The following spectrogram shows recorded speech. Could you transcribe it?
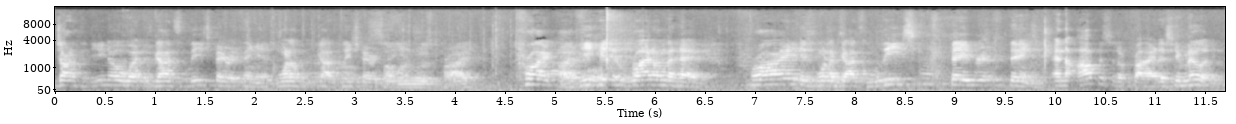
Jonathan, do you know what God's least favorite thing is? One of God's least favorite Someone things. who is pride. Pride. He hit it right on the head. Pride is one of God's least favorite things. And the opposite of pride is humility.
